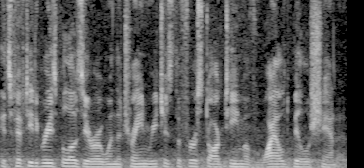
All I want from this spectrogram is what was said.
It's 50 degrees below zero when the train reaches the first dog team of Wild Bill Shannon.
